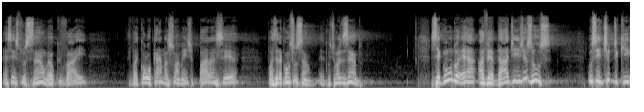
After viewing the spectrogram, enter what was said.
Essa instrução é o que vai, vai colocar na sua mente para ser, fazer a construção. Ele continua dizendo. Segundo é a verdade em Jesus, no sentido de que,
